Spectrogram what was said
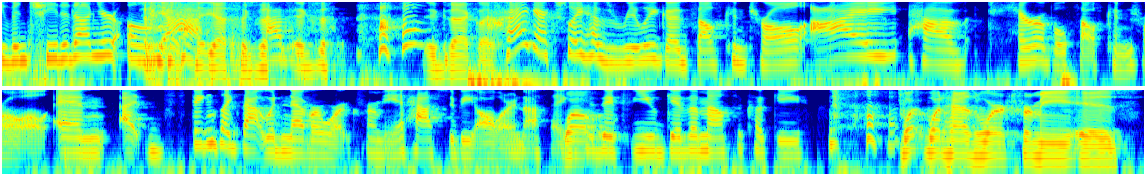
even cheated on your own Yeah. yes, exa- Abs- exa- exactly. Craig actually has really good self control. I have terrible self control, and I, things like that would never work for me. It has to be all or nothing. Well- Because if you give a mouse a cookie, what what has worked for me is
